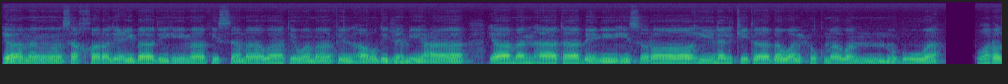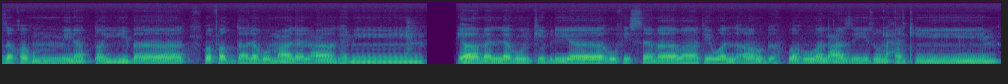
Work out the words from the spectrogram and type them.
يا من سخر لعباده ما في السماوات وما في الأرض جميعا. يا من آتى بني إسرائيل الكتاب والحكم والنبوة ورزقهم من الطيبات وفضلهم على العالمين. يا من له الكبرياء في السماوات والأرض وهو العزيز الحكيم.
